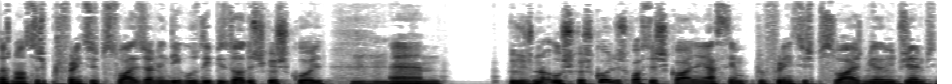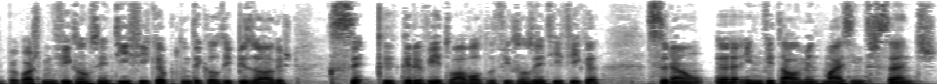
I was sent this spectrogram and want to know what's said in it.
as nossas preferências pessoais, já nem digo os episódios que eu escolho. Uhum. Ahm, os, os que eu escolho, os que vocês escolhem, há sempre preferências pessoais, nomeadamente, por exemplo, exemplo, eu gosto muito de ficção científica, portanto aqueles episódios que, se- que gravitam à volta de ficção científica serão eh, inevitavelmente mais interessantes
